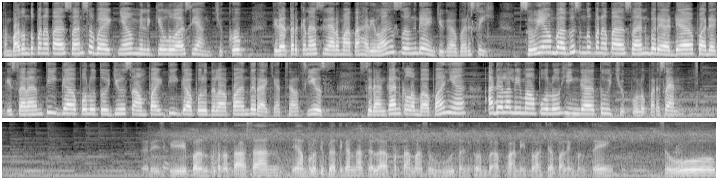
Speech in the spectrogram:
Tempat untuk penetasan sebaiknya memiliki luas yang cukup, tidak terkena sinar matahari langsung dan juga bersih. Suhu yang bagus untuk penetasan berada pada kisaran 37 sampai 38 derajat Celcius, sedangkan kelembapannya adalah 50 hingga 70 persen. Dari segi penetasan yang perlu diperhatikan adalah pertama suhu dan kelembapan. Itu aja paling penting. Suhu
